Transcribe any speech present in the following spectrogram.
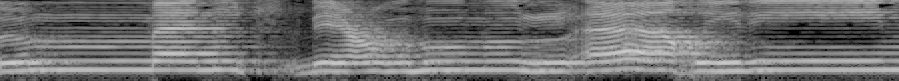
ثم نتبعهم الآخرين.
